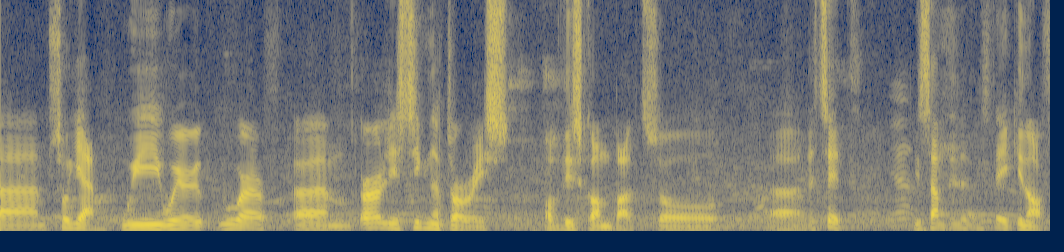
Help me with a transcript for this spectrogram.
um, so yeah, we were, we were um, early signatories of this compact. So uh, that's it. Yeah. It's something that is taking off.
